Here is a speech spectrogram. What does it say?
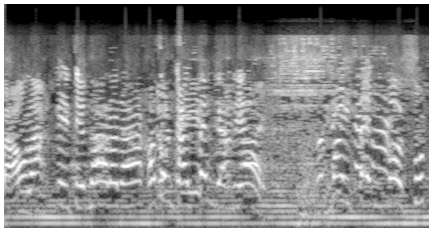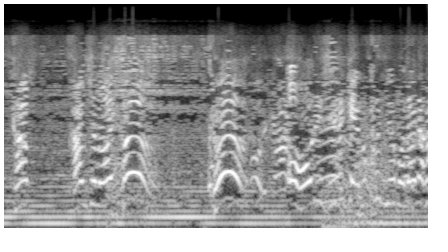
เอาละนี่เตรียมท่าแล้วนะ เขาต้องการเต้นอย่างเดียว ไม่เต้นก็สุดครับคำเฉลยคือคือโอ้โห นี่ชีวิตเก่งขึ้นเยอะหมดแล้วนะครับ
